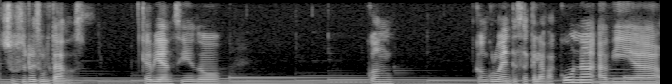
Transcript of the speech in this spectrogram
sus resultados, que habían sido congruentes a que la vacuna había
